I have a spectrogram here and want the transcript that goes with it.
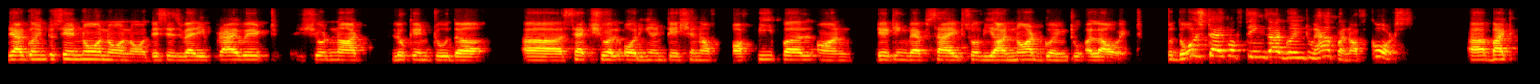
they are going to say, no, no, no, this is very private, should not look into the uh, sexual orientation of, of people on dating websites. So we are not going to allow it. So those type of things are going to happen, of course. Uh, but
